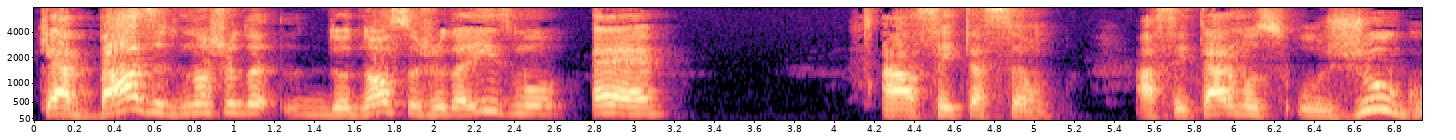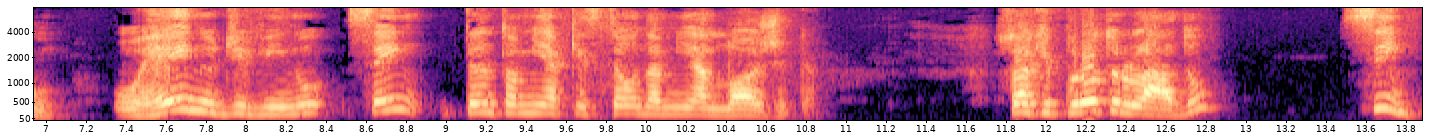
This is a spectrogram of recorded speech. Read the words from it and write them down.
que a base do nosso, do nosso judaísmo é a aceitação. Aceitarmos o jugo, o reino divino, sem tanto a minha questão da minha lógica. Só que, por outro lado, sim,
